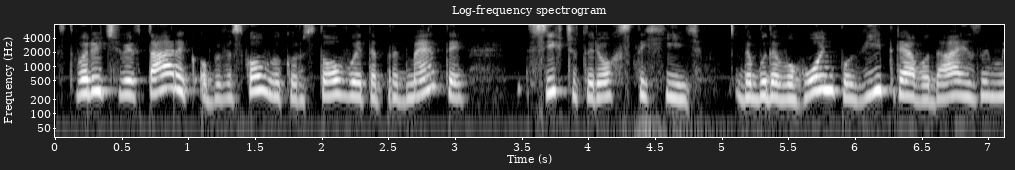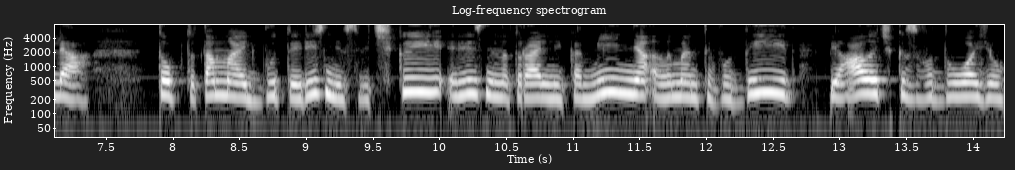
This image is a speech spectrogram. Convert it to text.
Створюючи вівтарик, обов'язково використовуєте предмети всіх чотирьох стихій, де буде вогонь, повітря, вода і земля. Тобто там мають бути різні свічки, різні натуральні каміння, елементи води, піалочки з водою,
